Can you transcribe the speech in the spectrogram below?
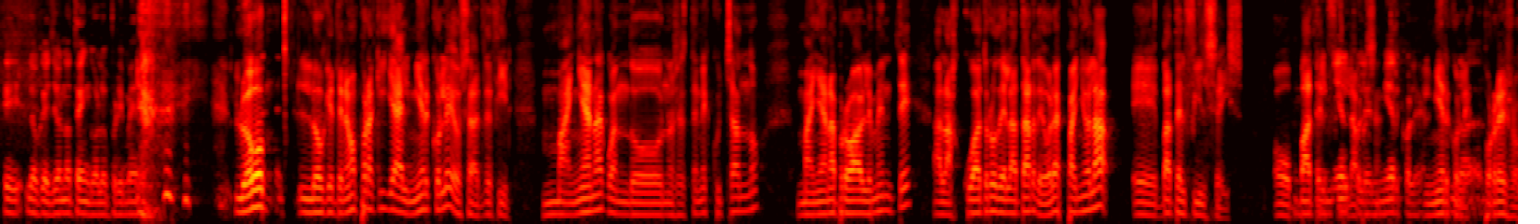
Sí, lo que yo no tengo, lo primero. Luego, lo que tenemos por aquí ya el miércoles, o sea, es decir, mañana cuando nos estén escuchando, mañana probablemente a las 4 de la tarde, hora española, eh, Battlefield 6. O Battlefield. El miércoles. El miércoles, el miércoles por eso.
